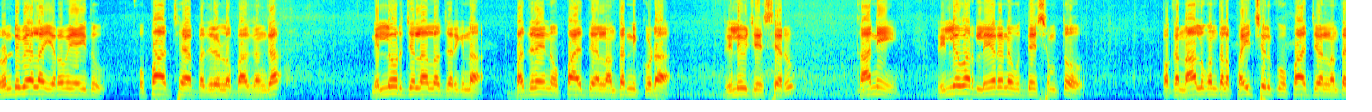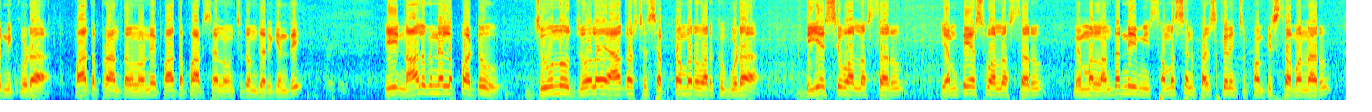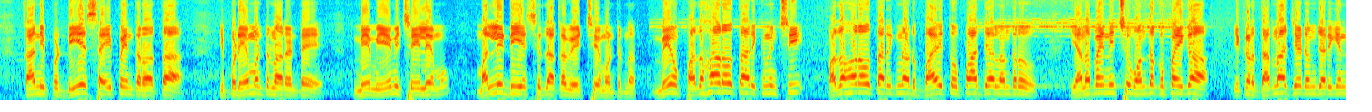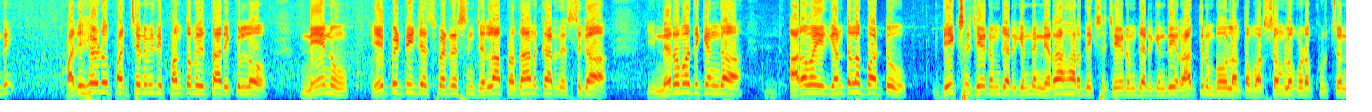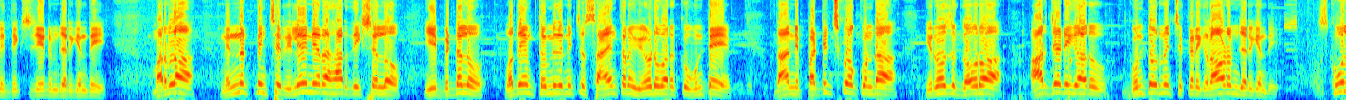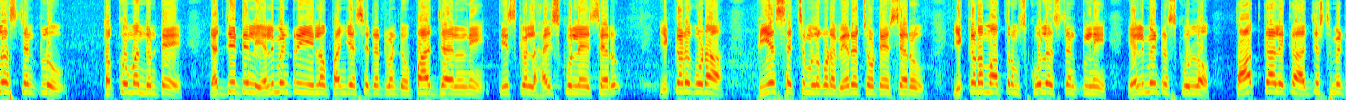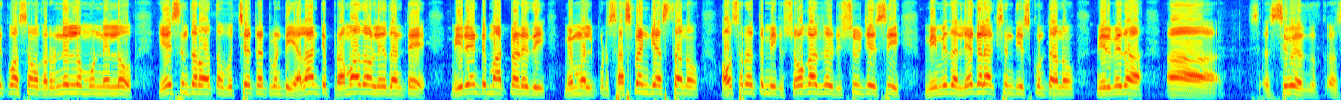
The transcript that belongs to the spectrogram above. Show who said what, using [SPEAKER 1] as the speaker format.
[SPEAKER 1] రెండు వేల ఇరవై ఐదు ఉపాధ్యాయ బదిలీలో భాగంగా నెల్లూరు జిల్లాలో జరిగిన బదిలైన ఉపాధ్యాయులందరినీ కూడా రిలీవ్ చేశారు. కానీ రిలీవర్ లేరనే ఉద్దేశంతో ఒక నాలుగు వందల పైచీలకు ఉపాధ్యాయులందరినీ కూడా పాత ప్రాంతంలోనే పాత పాఠశాలలో ఉంచడం జరిగింది. ఈ నాలుగు నెలల పాటు జూను జూలై ఆగస్టు సెప్టెంబర్ వరకు కూడా డిఎస్సి వాళ్ళు వస్తారు ఎంటీఎస్ వాళ్ళు వస్తారు. మిమ్మల్ని అందరినీ మీ సమస్యను పరిష్కరించి పంపిస్తామన్నారు. కానీ ఇప్పుడు డిఎస్సి అయిపోయిన తర్వాత ఇప్పుడు ఏమంటున్నారంటే మేము ఏమి చేయలేము మళ్ళీ డిఎస్సి దాకా వెయిట్ చేయమంటున్నారు. మేము పదహారవ తారీఖు నుంచి పదహారవ తారీఖు నాడు బాధిత ఉపాధ్యాయులందరూ ఎనభై నుంచి వందకు పైగా ఇక్కడ ధర్నా చేయడం జరిగింది. పదిహేడు పద్దెనిమిది పంతొమ్మిది తారీఖుల్లో నేను ఏపీ టీచర్స్ ఫెడరేషన్ జిల్లా ప్రధాన కార్యదర్శిగా ఈ నిరవధికంగా అరవై గంటల పాటు దీక్ష చేయడం జరిగింది నిరాహార దీక్ష చేయడం జరిగింది. రాత్రింబౌలంత వర్షంలో కూడా కూర్చొని దీక్ష చేయడం జరిగింది. మరలా నిన్నటి నుంచి రిలే నిరాహార దీక్షల్లో ఈ బిడ్డలు ఉదయం తొమ్మిది నుంచి సాయంత్రం ఏడు వరకు ఉంటే దాన్ని పట్టించుకోకుండా ఈరోజు గౌరవ ఆర్జేడి గారు గుంటూరు నుంచి ఇక్కడికి రావడం జరిగింది. స్కూల్ అసిస్టెంట్లు తక్కువ మంది ఉంటే ఎడ్జిటీలు ఎలిమెంటరీలో పనిచేసేటటువంటి ఉపాధ్యాయులని తీసుకెళ్ళి హై స్కూల్లో వేశారు. ఇక్కడ కూడా పిఎస్హెచ్ఎంలు కూడా వేరే చోట వేశారు. ఇక్కడ మాత్రం స్కూల్ అసిస్టెంట్లని ఎలిమెంటరీ స్కూల్లో తాత్కాలిక అడ్జస్ట్మెంట్ కోసం ఒక రెండు నెలలు మూడు నెలలు వేసిన తర్వాత వచ్చేటటువంటి ఎలాంటి ప్రమాదం లేదంటే మీరేంటి మాట్లాడేది? మిమ్మల్ని ఇప్పుడు సస్పెండ్ చేస్తాను. అవసరమైతే మీకు షోకాజ్ ఇష్యూ చేసి మీ మీద లీగల్ యాక్షన్ తీసుకుంటాను. మీరు మీద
